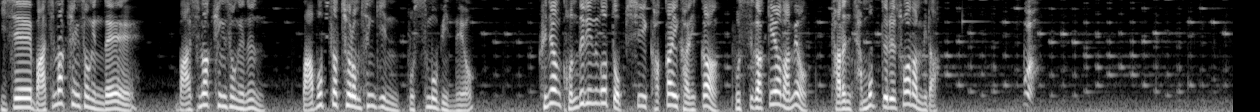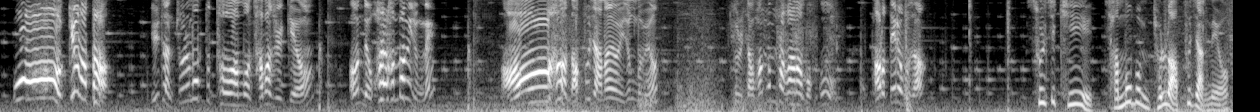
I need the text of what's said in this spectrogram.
이제 마지막 행성인데 마지막 행성에는 마법사처럼 생긴 보스몹이 있네요. 그냥 건드리는 것도 없이 가까이 가니까 보스가 깨어나며 다른 잡몹들을 소환합니다. 뭐야? 오 깨어났다. 일단 쫄몹부터 한번 잡아줄게요. 아 근데 활 한 방에 죽네? 아 나쁘지 않아요 이 정도면. 일단 황금사과 하나 먹고 바로 때려보자. 솔직히 잡몹은 별로 아프지 않네요.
